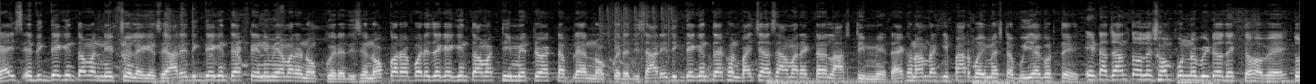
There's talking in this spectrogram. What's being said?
গাইস এদিক দিয়ে কিন্তু আমার নেট চলে গেছে আর এদিক দিয়ে কিন্তু একটা এনিমি আমার নক করে দিছে নক করার পরে জায়গায় কিন্তু আমার টিমমেটও একটা প্লেয়ার নক করে দিছে আর এদিক দিয়ে কিন্তু এখন বাইচে আছে আমার একটা লাস্ট টিমমেট এখন আমরা কি পারবো এই ম্যাচটা বুইয়া করতে এটা জানতে হলে সম্পূর্ণ ভিডিও দেখতে হবে তো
